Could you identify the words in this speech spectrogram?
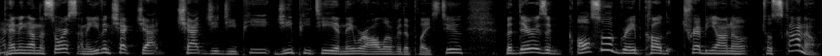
Depending on the source, and I even checked Chat, Chat GGP, GPT, and they were all over the place too. But there is a also a grape called Trebbiano Toscano.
